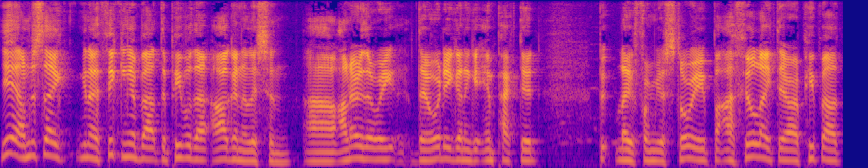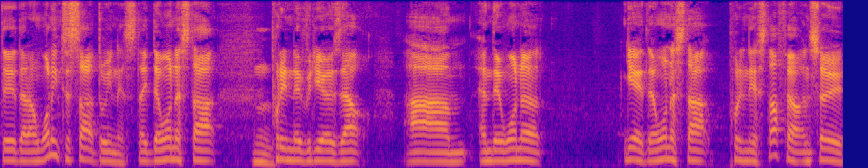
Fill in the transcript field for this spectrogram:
yeah, I'm just like, you know, thinking about the people that are gonna listen. Uh, I know they're already, they're already gonna get impacted, like from your story, but I feel like there are people out there that are wanting to start doing this. Like they want to start putting their videos out, um, and they want to, yeah, they want to start putting their stuff out, and so.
